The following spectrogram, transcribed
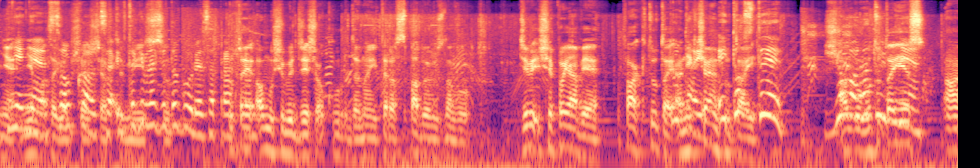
Nie, nie, nie, ma tego są przejścia kolce. w I w takim miejscu. razie do góry zapraszam. Tutaj o musi być gdzieś, o kurde, no i teraz spadłem znowu. Gdzie się pojawię? Fak, tutaj, a nie Tutaj. chciałem Ej, tutaj. to ty! Zio, Albo, bo tutaj mnie. jest. A,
